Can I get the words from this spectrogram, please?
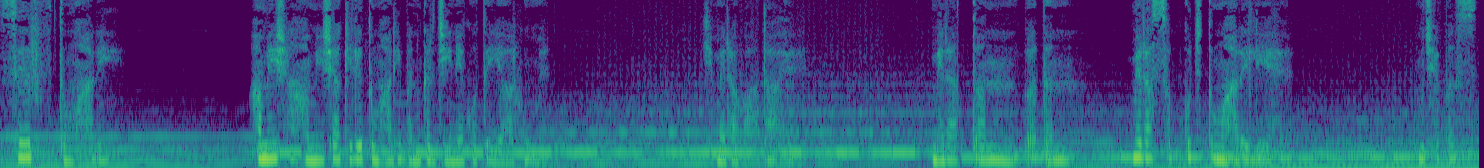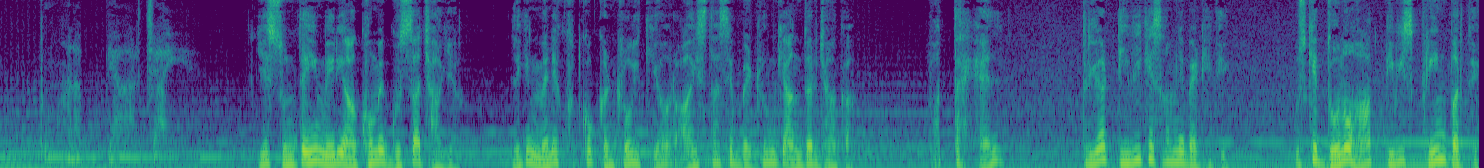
सिर्फ़ तुम्हारी। हमेशा हमेशा के लिए तुम्हारी बनकर जीने को तैयार हूँ मैं। ये मेरा वादा है। मेरा तन, बदन, मेरा सब कुछ तुम्हारे लिए है। मुझे बस तुम्हारा चाहिए। ये सुनते ही मेरी आँखों में गुस्सा छा गया लेकिन मैंने खुद को कंट्रोल किया और आहिस्ता से बेडरूम के अंदर झांका। What the hell? Priya TV के सामने बैठी थी। उसके दोनों हाथ टीवी स्क्रीन पर थे।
